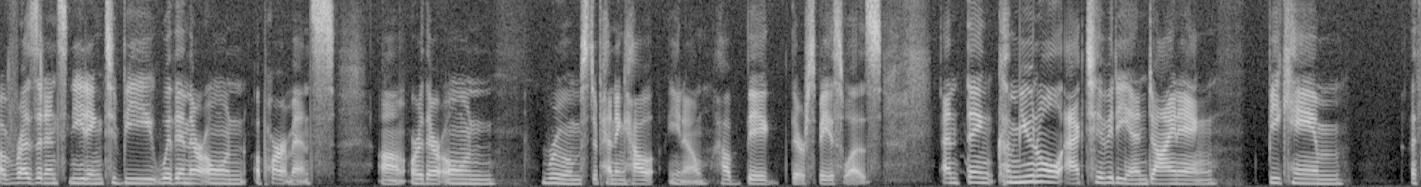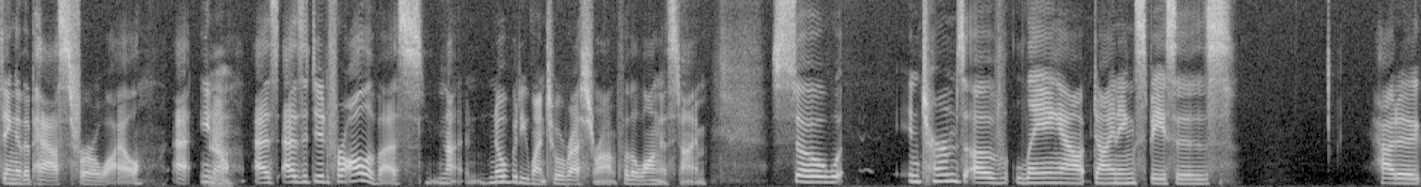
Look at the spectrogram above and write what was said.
of residents needing to be within their own apartments um, or their own rooms, depending how you know how big their space was. And think communal activity and dining became a thing of the past for a while. Uh, you know, as as it did for all of us. Not, nobody went to a restaurant for the longest time. So, in terms of laying out dining spaces, how to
